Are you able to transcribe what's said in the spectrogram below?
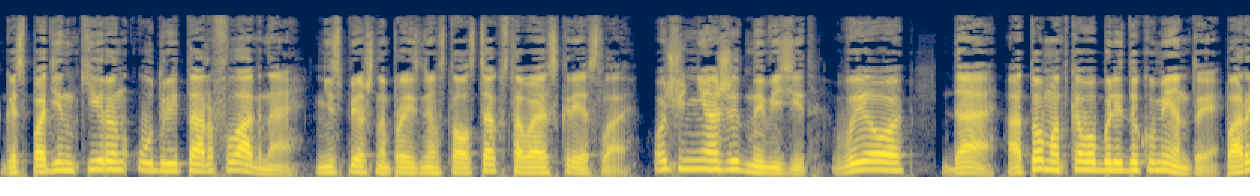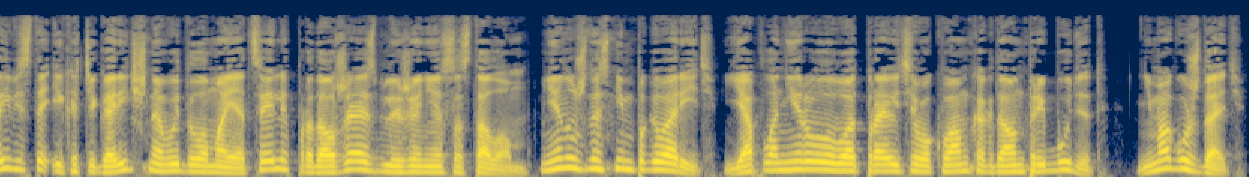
«Господин Киран Удритар Флагна», — неспешно произнес толстяк, вставая с кресла. «Очень неожиданный визит. Вы о...» «Да. О том, от кого были документы». Порывисто и категорично выдала моя цель, продолжая сближение со столом. «Мне нужно с ним поговорить. Я планировал его отправить его к вам, когда он прибудет. «Не могу ждать.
